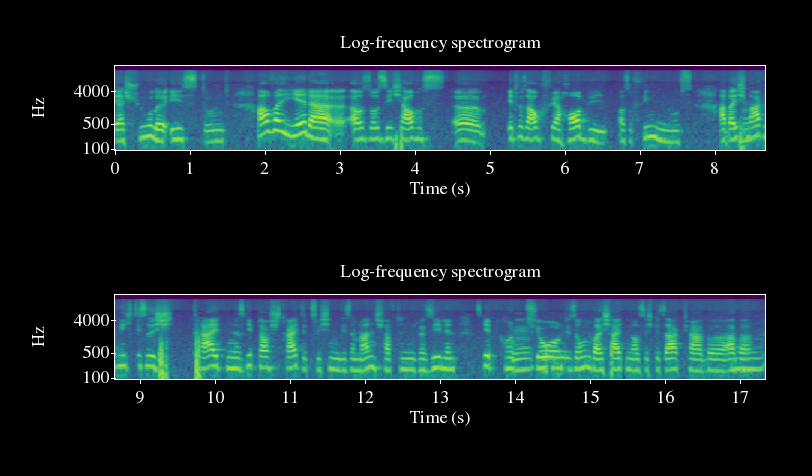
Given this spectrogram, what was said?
der Schule ist und auch weil jeder also sich auch äh, etwas auch für Hobby also finden muss. Aber ich mhm. mag nicht diese Streiten. Es gibt auch Streite zwischen diesen Mannschaften in Brasilien. Es gibt Korruption, mhm. diese Ungleichheiten, als ich gesagt habe. Aber mhm.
